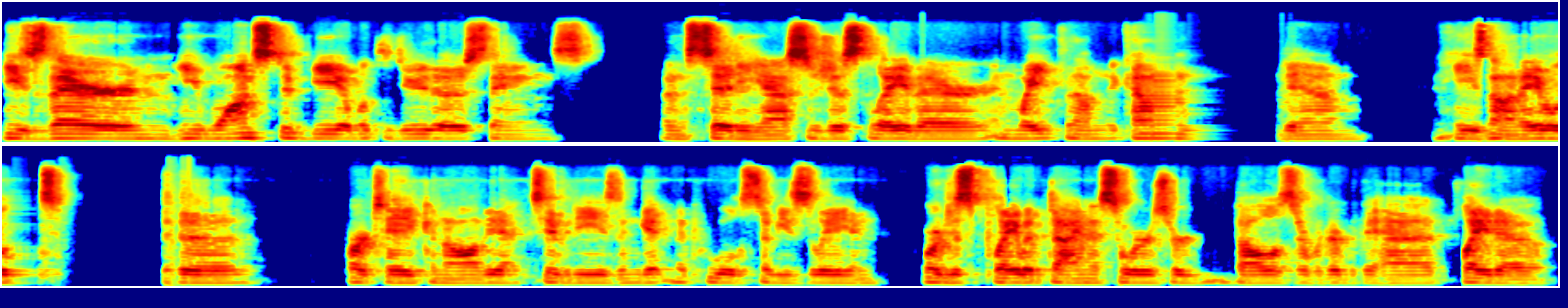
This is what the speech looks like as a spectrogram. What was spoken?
he's there and he wants to be able to do those things. Instead, he has to just lay there and wait for them to come to him. He's not able to partake in all the activities and get in the pool so easily and or just play with dinosaurs or dolls or whatever they had. Play-doh.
